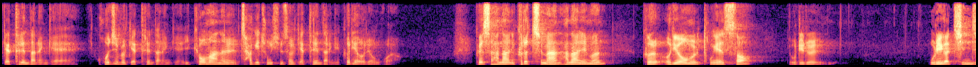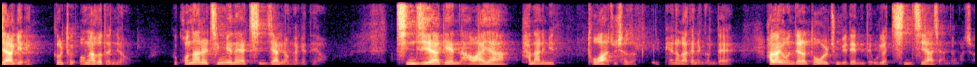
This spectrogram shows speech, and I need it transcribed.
깨뜨린다는 게, 고집을 깨뜨린다는 게, 이 교만을, 자기 중심성을 깨뜨린다는 게 그리 어려운 거예요. 그래서 하나님, 그렇지만 하나님은 그 어려움을 통해서 우리를, 우리가 진지하게 그걸 통해 응하거든요. 그 고난을 직면해야 진지하게 응하게 돼요. 진지하게 나와야 하나님이 도와주셔서 변화가 되는 건데 하나님 언제나 도울 준비되어 있는데 우리가 진지하지 않는 거죠.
